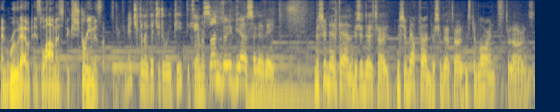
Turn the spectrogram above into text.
and root out Islamist extremism. Mr. Kinich, can I get you to repeat the camera? Sun veut bien se lever. Monsieur Deltell. Monsieur Deltell. Monsieur Berthold. Monsieur Berthold. Mr. Lawrence. Mr. Lawrence.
